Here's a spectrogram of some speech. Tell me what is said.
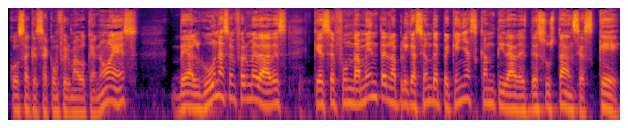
cosa que se ha confirmado que no es, de algunas enfermedades que se fundamenta en la aplicación de pequeñas cantidades de sustancias que,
